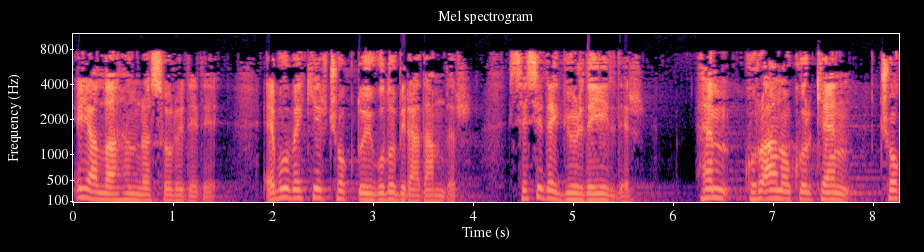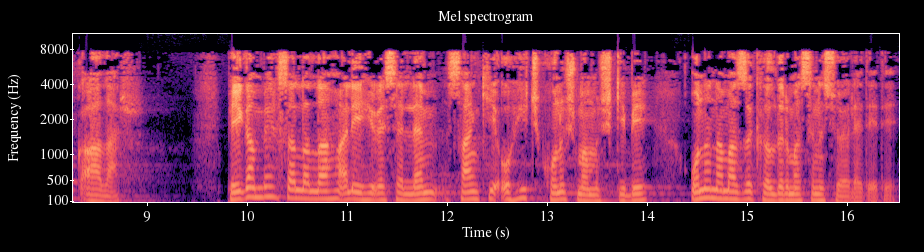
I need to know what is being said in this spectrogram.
Ey Allah'ın Resulü dedi. Ebu Bekir çok duygulu bir adamdır. Sesi de gür değildir. Hem Kur'an okurken çok ağlar. Peygamber sallallahu aleyhi ve sellem sanki o hiç konuşmamış gibi ona namazı kıldırmasını söyle dedi.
